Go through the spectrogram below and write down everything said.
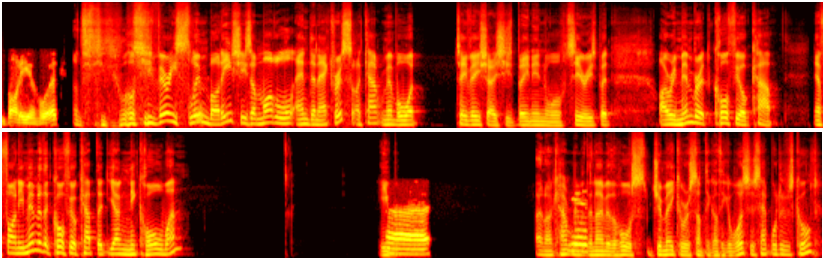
body of work. well, she's very slim body. She's a model and an actress. I can't remember what TV show she's been in or series, but I remember at Caulfield Cup. Now, you remember the Caulfield Cup that young Nick Hall won? He, Uh, and I can't remember yeah. the name of the horse, Jamaica or something. I think it was. Is that what it was called?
